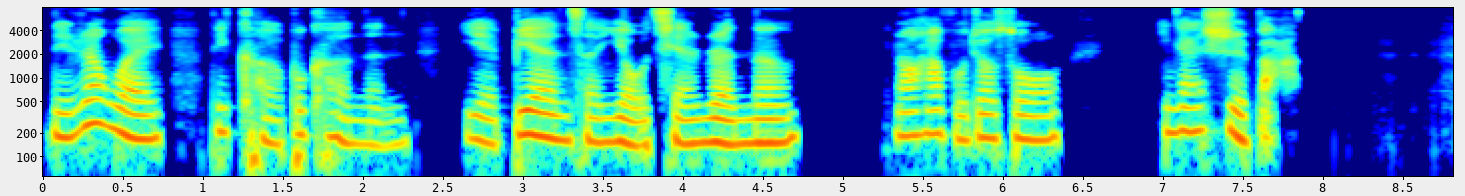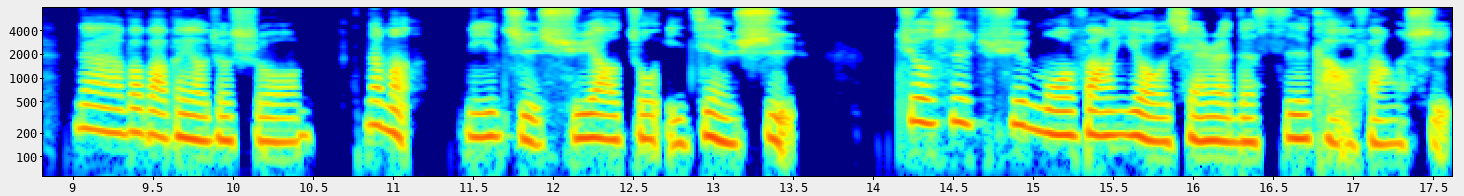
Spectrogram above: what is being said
你认为你可不可能？”也变成有钱人呢？然后哈弗就说：“应该是吧。”那爸爸朋友就说：“那么你只需要做一件事，就是去模仿有钱人的思考方式。”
